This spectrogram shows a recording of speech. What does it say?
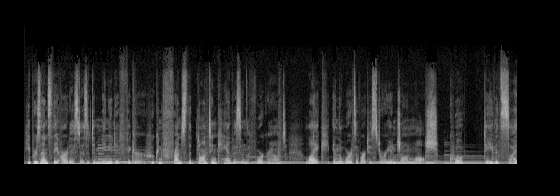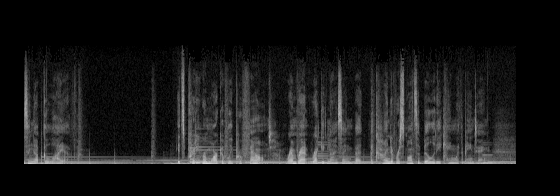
He presents the artist as a diminutive figure who confronts the daunting canvas in the foreground, like, in the words of art historian John Walsh, quote, David sizing up Goliath. It's pretty remarkably profound, Rembrandt recognizing that a kind of responsibility came with painting,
